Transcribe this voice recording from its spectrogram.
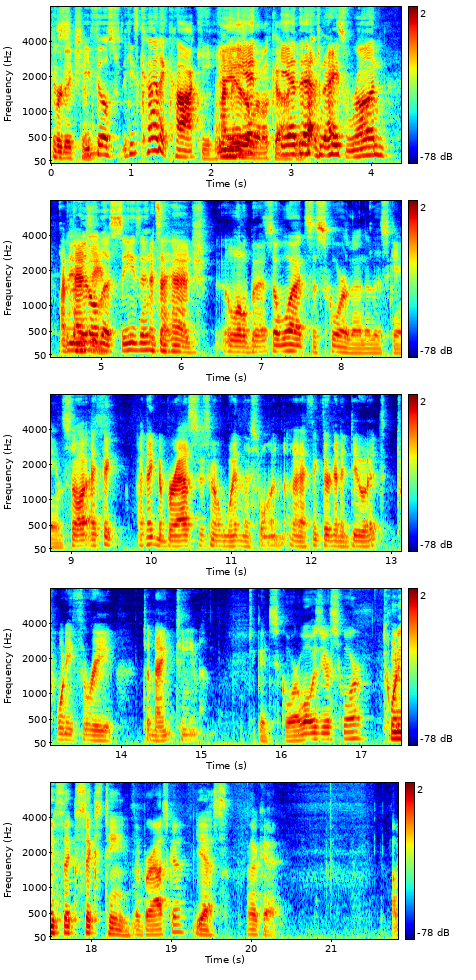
prediction. He feels he's kind of cocky. He, He is he a had, little He had that nice run I'm in the middle of hedging. the season. It's a hedge a little bit. So what's the score then of this game? So I think I think Nebraska's going to win this one, and I think they're going to do it 23 to 19. It's a good score. What was your score? 26-16. Nebraska. Yes. Okay. Well,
